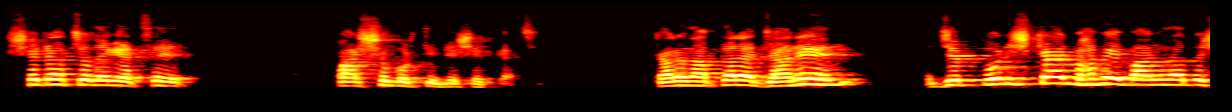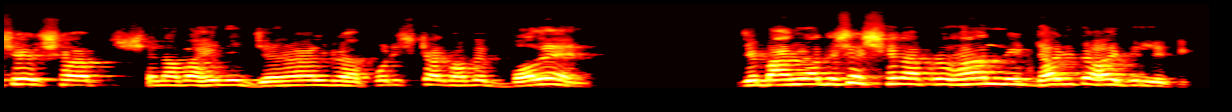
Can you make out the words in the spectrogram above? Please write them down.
সেটা চলে গেছে পার্শ্ববর্তী দেশের কাছে। কারণ আপনারা জানেন যে পরিষ্কারভাবে বাংলাদেশের সব সেনাবাহিনীর জেনারেলরা পরিষ্কারভাবে বলেন যে বাংলাদেশের সেনা প্রধান নির্ধারিত হয় দিল্লি থেকে।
